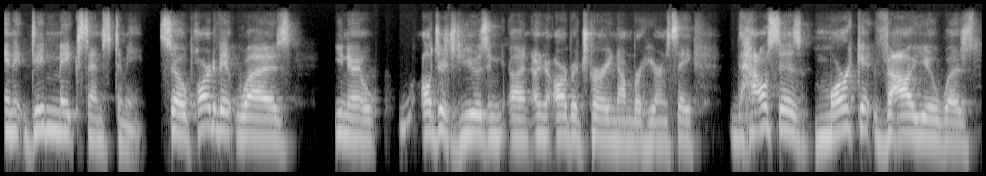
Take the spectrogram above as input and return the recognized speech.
And it didn't make sense to me. So part of it was, you know, I'll just use an, an arbitrary number here and say house's market value was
